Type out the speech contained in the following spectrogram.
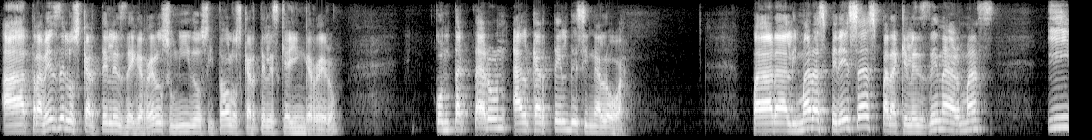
a través de los carteles de Guerreros Unidos y todos los carteles que hay en Guerrero, contactaron al cartel de Sinaloa para limar asperezas, para que les den armas y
